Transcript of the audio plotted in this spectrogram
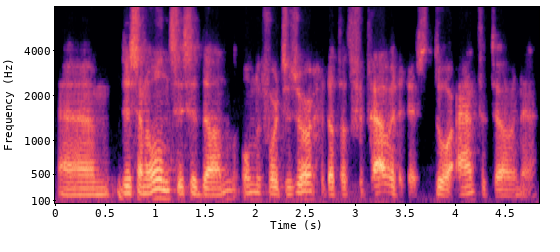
Um, dus aan ons is het dan om ervoor te zorgen dat dat vertrouwen er is door aan te tonen,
